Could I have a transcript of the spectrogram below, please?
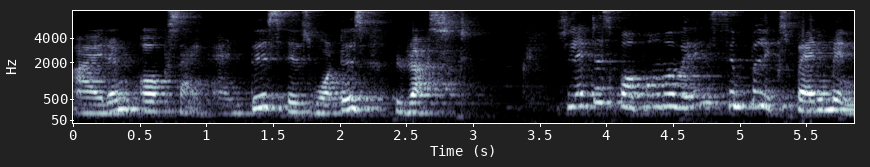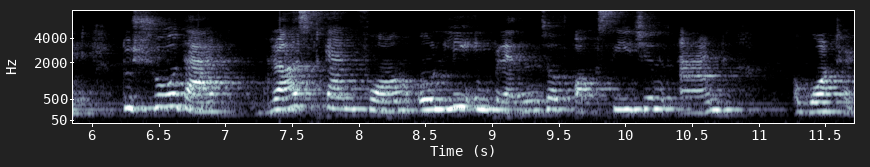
iron oxide and this is what is rust. So let us perform a very simple experiment to show that rust can form only in presence of oxygen and water.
